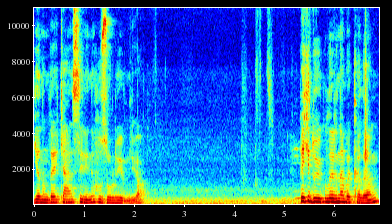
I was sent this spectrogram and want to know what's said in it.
yanımdayken seninle huzurluyum diyor. Peki duygularına bakalım.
